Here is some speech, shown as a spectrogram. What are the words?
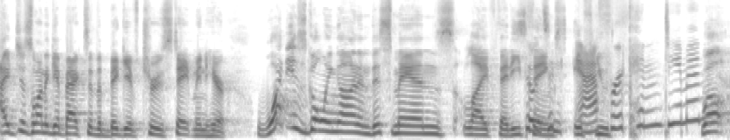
I just want to get back to the big if true statement here. What is going on in this man's life that he So thinks it's an if you African demon? Well,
